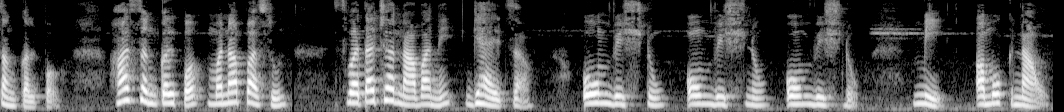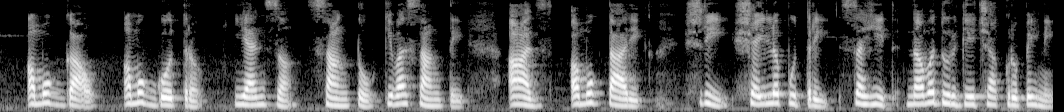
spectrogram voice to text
संकल्प. हा संकल्प मनापासून स्वतःच्या नावाने घ्यायचा. ओम विष्णू ओम विष्णू ओम विष्णू. मी अमुक नाव अमुक गाव अमुक गोत्र यांचं सांगतो किंवा सांगते. आज अमुक तारीख श्री शैलपुत्री सहित नवदुर्गेच्या कृपेने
